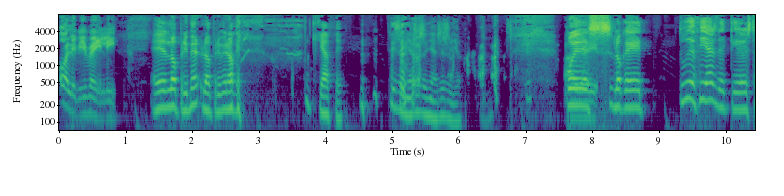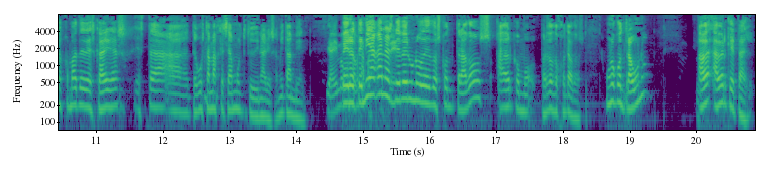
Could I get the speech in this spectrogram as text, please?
ole mi Bailey. Es lo primero, lo primero que, que hace. Sí, señor, sí, señor, sí, señor. Pues lo que tú decías de que estos combates de escaleras está, te gusta más que sean multitudinarios, a mí también. Sí, a mí me Pero tenía ganas de ver uno de dos contra dos, a ver cómo, perdón, dos contra dos, uno contra uno, a ver, a ver qué tal.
